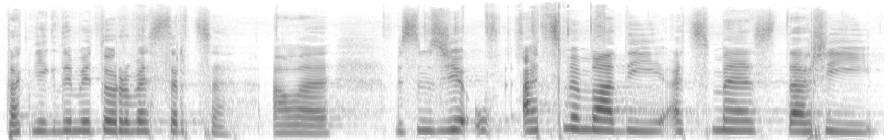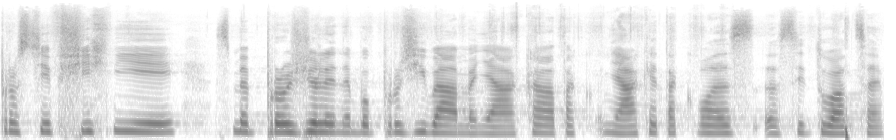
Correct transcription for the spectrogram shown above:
tak někdy mi to rve srdce. Ale myslím si, že ať jsme mladí, ať jsme staří, prostě všichni jsme prožili nebo prožíváme nějaká, tak, nějaké takové situace,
